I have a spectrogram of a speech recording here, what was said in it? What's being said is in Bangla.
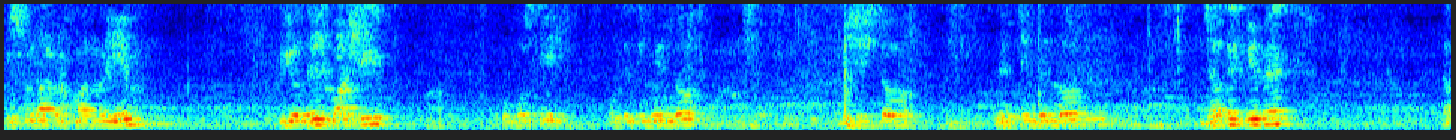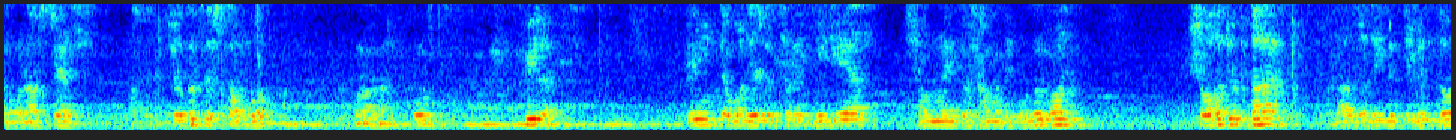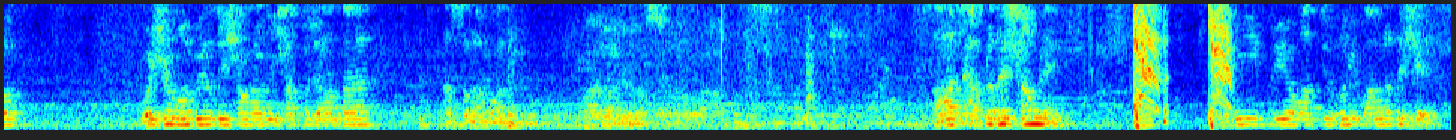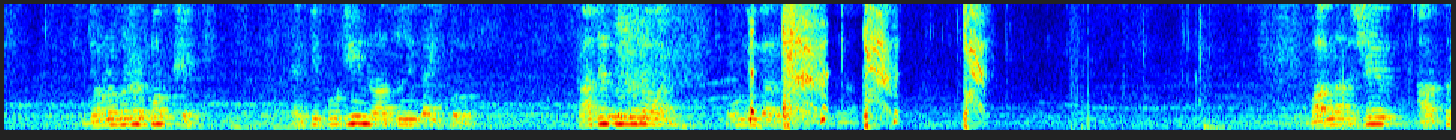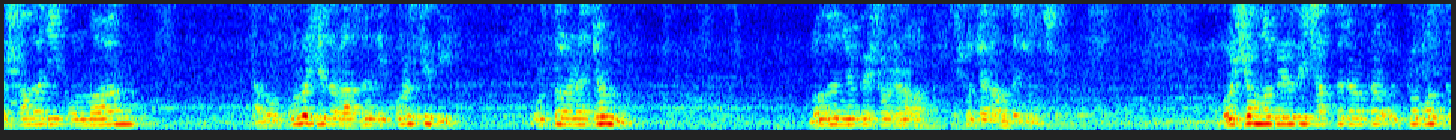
বিসমুল্লাহ রহমান রহিম। প্রিয় দেশবাসী, উপস্থিত অতিথিবৃন্দ, বিশিষ্ট নেতৃবৃন্দ, জাতির বিবেক এবং রাষ্ট্রের চতুর্থ স্তম্ভ বা ফোর্থ পিলার প্রিন্ট এবং ইলেকট্রনিক মিডিয়ার সম্মানিত সাংবাদিক বন্ধুগণ, সহযোদ্ধা, রাজনৈতিক নেতৃবৃন্দ, বৈষম্য বিরোধী সংগ্রামী ছাত্র জনতা, আসসালামু আলাইকুম। আজ আপনাদের সামনে আমি প্রিয় মাতৃভূমি বাংলাদেশের জনগণের পক্ষে একটি কঠিন রাজনৈতিক দায়িত্ব কাঁধে তুলে নেওয়ার অঙ্গীকার বাংলাদেশের আর্থসামাজিক উন্নয়ন এবং কলুষিত রাজনৈতিক পরিস্থিতি উত্তরণের জন্য নতুন যুগের সূচনা হতে চলছে। বৈষম্য বিরোধী ছাত্র জনতার ঐক্যবদ্ধ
